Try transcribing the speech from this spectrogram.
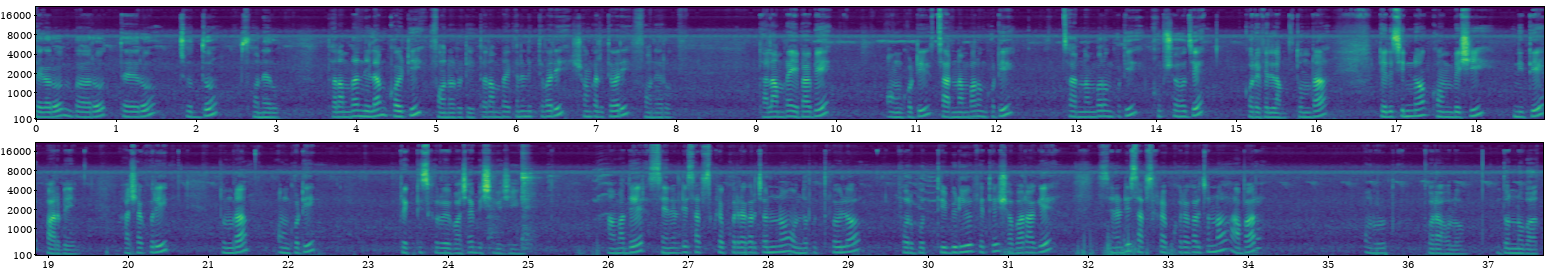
এগারো, বারো, তেরো, চোদ্দ, পনেরো। তাহলে আমরা নিলাম কয়টি? পনেরোটি। তাহলে আমরা এখানে লিখতে পারি, সংখ্যা লিখতে পারি পনেরো। তাহলে আমরা এভাবে অঙ্কটি, চার নাম্বার অঙ্কটি, চার নাম্বার অঙ্কটি খুব সহজে করে ফেললাম। তোমরা টেলিচিহ্ন কম বেশি নিতে পারবে। আশা করি তোমরা অঙ্কটি প্র্যাকটিস করবে বাসায় বেশি বেশি। আমাদের চ্যানেলটি সাবস্ক্রাইব করে রাখার জন্য অনুরোধ রইল। পরবর্তী ভিডিও পেতে সবার আগে চ্যানেলটি সাবস্ক্রাইব করে রাখার জন্য আবার অনুরোধ করা হলো। ধন্যবাদ।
